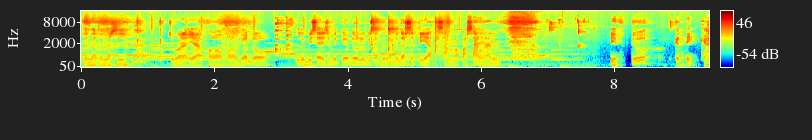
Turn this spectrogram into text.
Bener-bener sih. Cuma ya kalau kalau jodoh lu bisa disebut jodoh lu bisa bener-bener setia sama pasangan itu ketika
